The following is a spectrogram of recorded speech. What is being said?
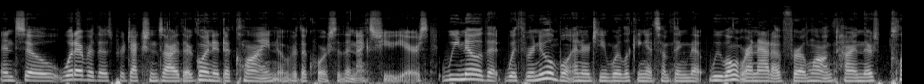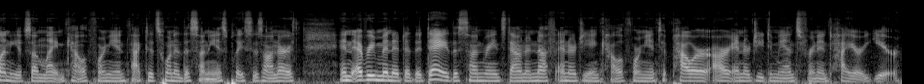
And so, whatever those projections are, they're going to decline over the course of the next few years. We know that with renewable energy, we're looking at something that we won't run out of for a long time. There's plenty of sunlight in California. In fact, it's one of the sunniest places on Earth. And every minute of the day, the sun rains down enough energy in California to power our energy demands for an entire year.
